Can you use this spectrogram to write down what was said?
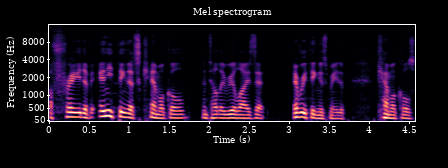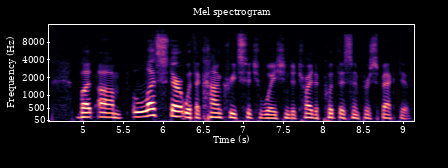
afraid of anything that's chemical until they realize that everything is made of chemicals. But um, let's start with a concrete situation to try to put this in perspective.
